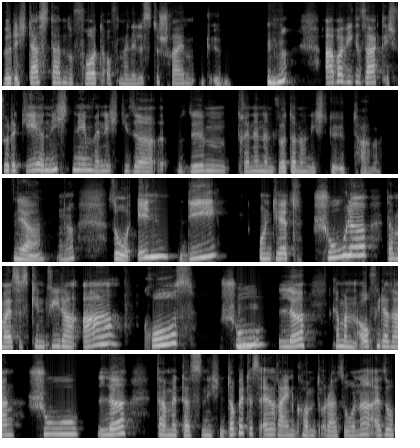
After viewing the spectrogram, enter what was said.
würde ich das dann sofort auf meine Liste schreiben und üben. Mhm. Ne? Aber wie gesagt, ich würde gehe nicht nehmen, wenn ich diese silbentrennenden Wörter noch nicht geübt habe. Ja. Ne? So, in die und jetzt Schule, dann weiß das Kind wieder A, groß, Schule, mhm. kann man auch wieder sagen, Schule, damit das nicht ein doppeltes L reinkommt oder so. Ne? Also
